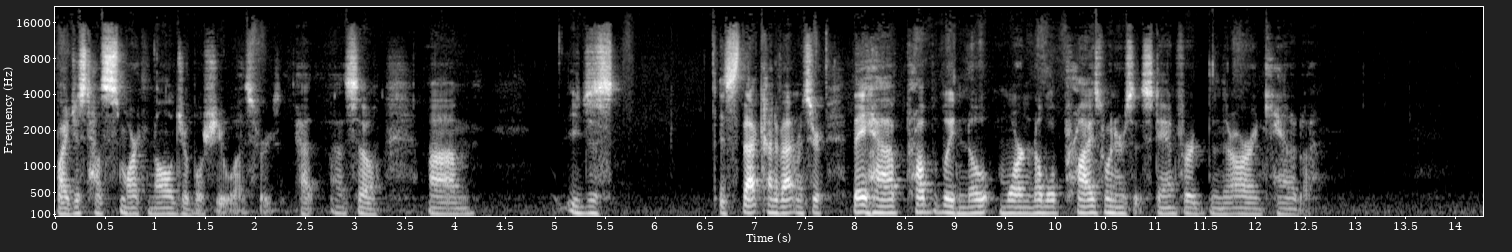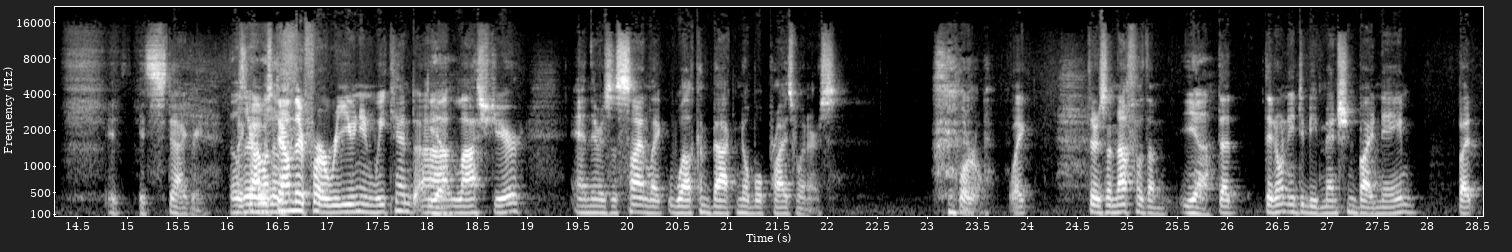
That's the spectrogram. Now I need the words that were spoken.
by just how smart and knowledgeable she was. For uh, so, um, you just it's that kind of atmosphere. They have probably no more Nobel Prize winners at Stanford than there are in Canada. It, it's staggering. Those like are I was down of- there for a reunion weekend uh, Yeah. last year, and there's a sign like "Welcome back, Nobel Prize winners," plural. like there's enough of them Yeah. that they don't need to be mentioned by name, but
